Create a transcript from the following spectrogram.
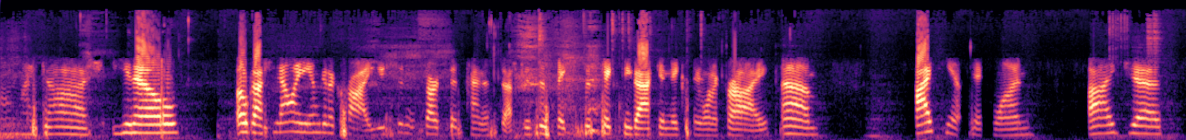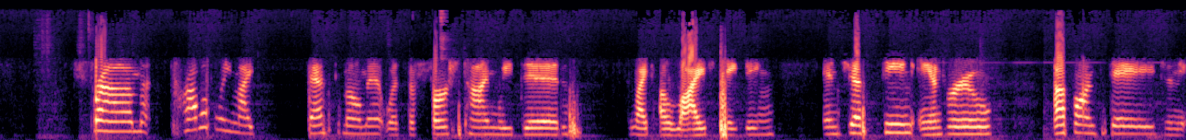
Oh my gosh, you know, oh gosh, now I am going to cry. You shouldn't start this kind of stuff. This just makes this takes me back and makes me want to cry. Um, I can't pick one. I just from probably my best moment was the first time we did like a live taping and just seeing Andrew up on stage and the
